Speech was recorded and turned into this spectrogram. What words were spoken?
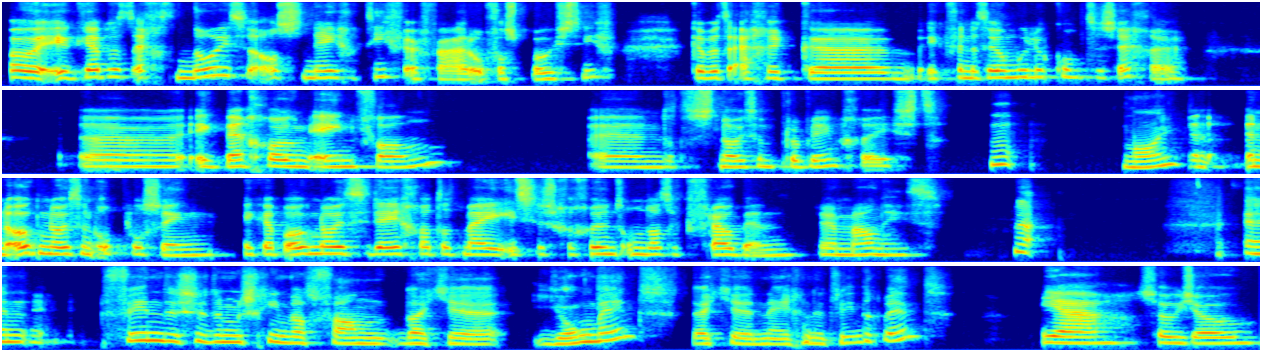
Oh, ik heb het echt nooit als negatief ervaren of als positief. Ik heb het eigenlijk, uh, ik vind het heel moeilijk om te zeggen. Uh, ik ben gewoon één van. En dat is nooit een probleem geweest. Hm, mooi. En, en ook nooit een oplossing. Ik heb ook nooit het idee gehad dat mij iets is gegund omdat ik vrouw ben. Helemaal niet. Ja. En vinden ze er misschien wat van dat je jong bent? Dat je 29 bent? Ja, sowieso.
